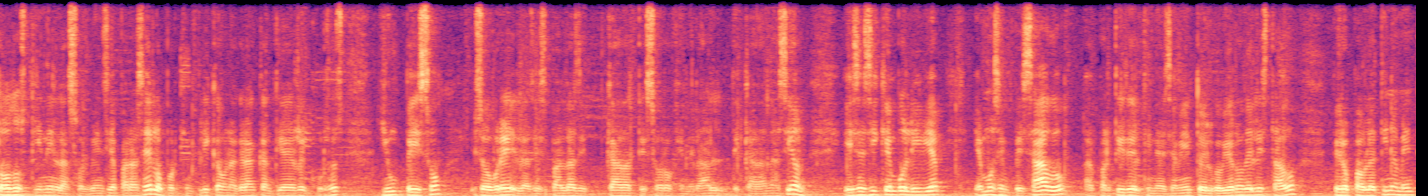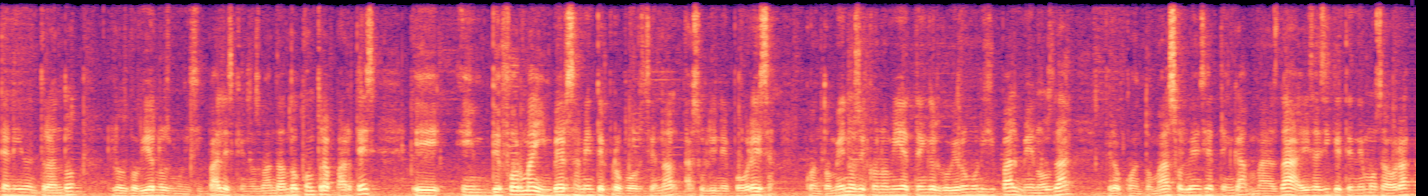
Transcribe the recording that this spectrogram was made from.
todos tienen la solvencia para hacerlo, porque implica una gran cantidad de recursos y un peso sobre las espaldas de cada tesoro general de cada nación. Es así que en Bolivia hemos empezado a partir del financiamiento del gobierno del Estado, pero paulatinamente han ido entrando los gobiernos municipales que nos van dando contrapartes eh, de forma inversamente proporcional a su línea de pobreza. Cuanto menos economía tenga el gobierno municipal, menos da, pero cuanto más solvencia tenga, más da. Es así que tenemos ahora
